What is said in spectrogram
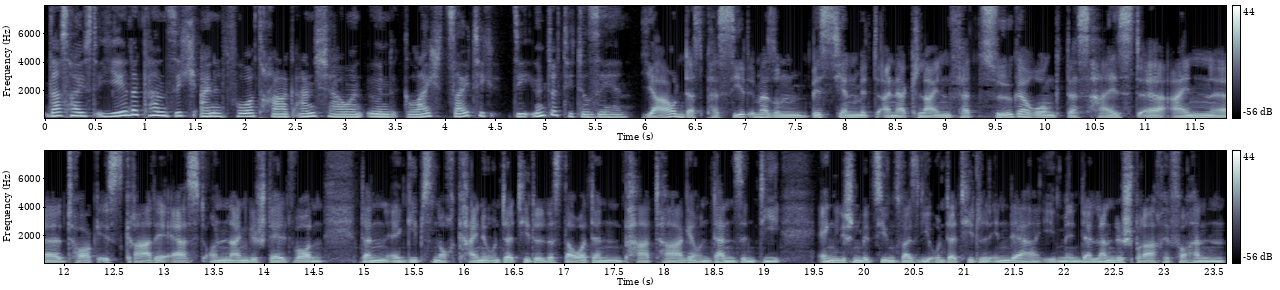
Das heißt, jeder kann sich einen Vortrag anschauen und gleichzeitig die Untertitel sehen. Ja, und das passiert immer so ein bisschen mit einer kleinen Verzögerung. Das heißt, äh, ein äh, Talk ist gerade erst online gestellt worden, dann äh, gibt's noch keine Untertitel. Das dauert dann ein paar Tage und dann sind die englischen beziehungsweise die Untertitel in der eben in der Landessprache vorhanden.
